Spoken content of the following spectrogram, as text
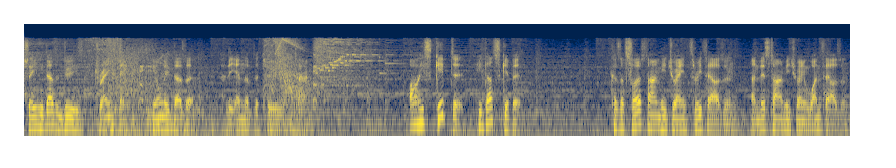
See, he doesn't do his drain thing. He only does it at the end of the two attacks. Oh, he skipped it. He does skip it. Because the first time he drained 3000, and this time he drained 1000.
